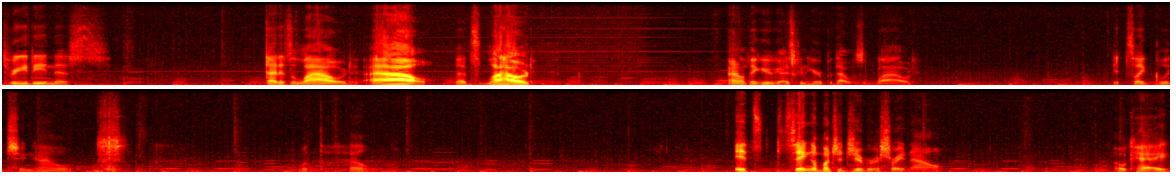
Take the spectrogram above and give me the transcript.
3D-ness. That is loud. Ow! That's loud. I don't think you guys can hear, but that was loud. It's like glitching out. what the hell? It's saying a bunch of gibberish right now. Okay.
